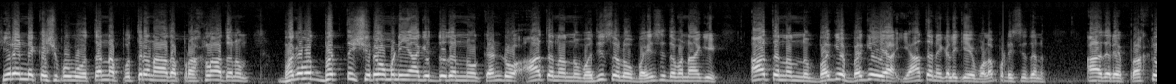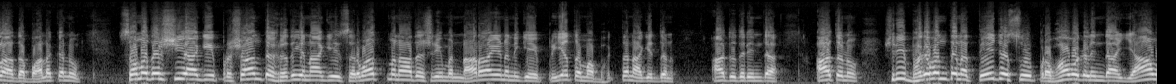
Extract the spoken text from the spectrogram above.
ಹಿರಣ್ಯಕಶಿಪುವು ತನ್ನ ಪುತ್ರನಾದ ಪ್ರಹ್ಲಾದನು ಭಗವದ್ಭಕ್ತಿ ಶಿರೋಮಣಿಯಾಗಿದ್ದುದನ್ನು ಕಂಡು ಆತನನ್ನು ವಧಿಸಲು ಬಯಸಿದವನಾಗಿ ಆತನನ್ನು ಬಗೆ ಬಗೆಯ ಯಾತನೆಗಳಿಗೆ ಒಳಪಡಿಸಿದನು. ಆದರೆ ಪ್ರಹ್ಲಾದ ಬಾಲಕನು ಸಮದರ್ಶಿಯಾಗಿ ಪ್ರಶಾಂತ ಹೃದಯನಾಗಿ ಸರ್ವಾತ್ಮನಾದ ಶ್ರೀಮನ್ನಾರಾಯಣನಿಗೆ ಪ್ರಿಯತಮ ಭಕ್ತನಾಗಿದ್ದನು. ಆದುದರಿಂದ ಆತನು ಶ್ರೀ ಭಗವಂತನ ತೇಜಸ್ಸು ಪ್ರಭಾವಗಳಿಂದ ಯಾವ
